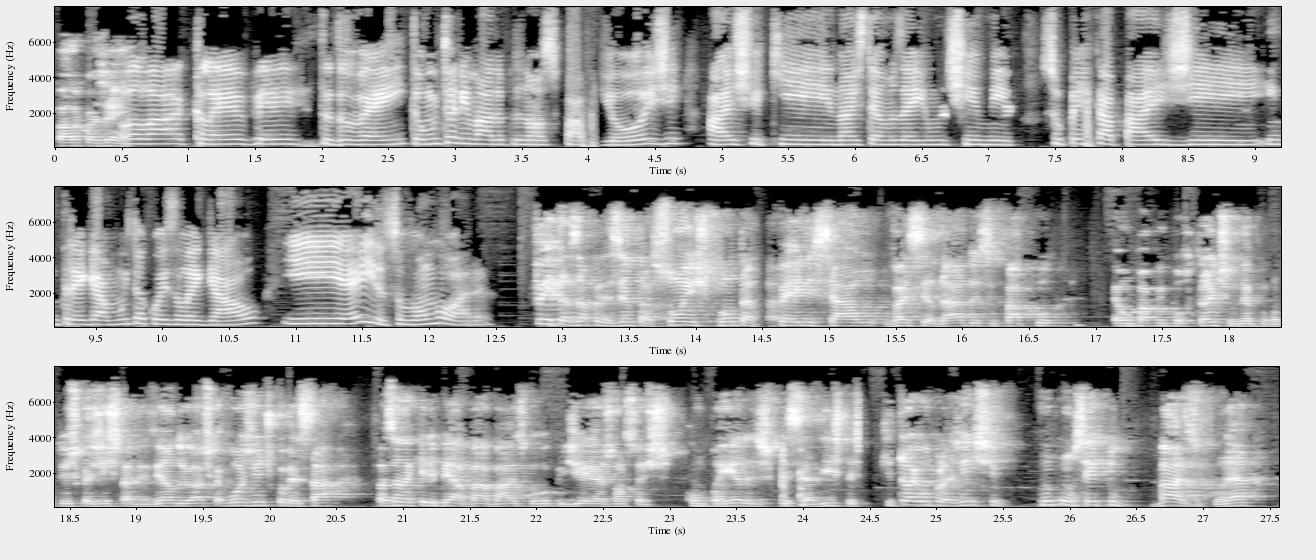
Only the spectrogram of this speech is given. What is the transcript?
Fala com a gente. Olá, Kleber, tudo bem? Estou muito animada para o nosso papo de hoje. Acho que nós temos aí um time super capaz de entregar muita coisa legal. E é isso, vamos embora. Feitas as apresentações, pontapé inicial vai ser dado. Esse papo é um papo importante né, para o contexto que a gente está vivendo. E eu acho que é bom a gente começar fazendo aquele beabá básico. Eu vou pedir aí às nossas companheiras especialistas que tragam para a gente um conceito básico, né?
